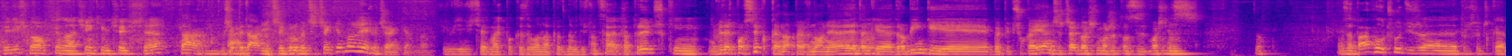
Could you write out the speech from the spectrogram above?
Wzięliśmy opcję na cienkim cieście. Tak, by się pytali, czy gruby, czy cienkiem? No wzięliśmy cienkiem. No. Widzieliście jak Mike pokazywał na pewno, widzieliście całe papryczki. Widać posypkę na pewno, nie? Takie drobinki, jakby pieprzu cayenne czy czegoś, może to z, właśnie z... W zapachu czuć, że troszeczkę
